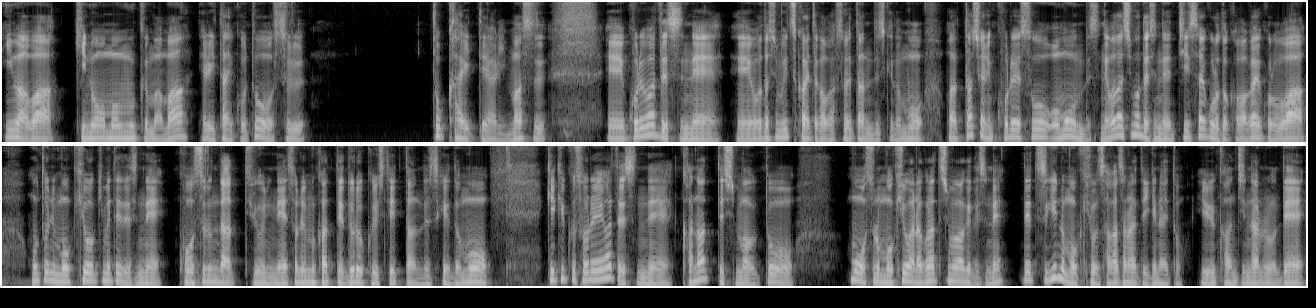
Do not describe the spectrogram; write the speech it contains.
今は昨日赴くままやりたいことをする。と書いてあります。えー、これはですね、えー、私もいつ書いたか忘れたんですけども、まあ確かにこれそう思うんですね。私もですね、小さい頃とか若い頃は、本当に目標を決めてですね、こうするんだっていうふうにね、それに向かって努力していったんですけれども、結局それがですね、叶ってしまうと、もうその目標がなくなってしまうわけですね。で、次の目標を探さないといけないという感じになるので、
